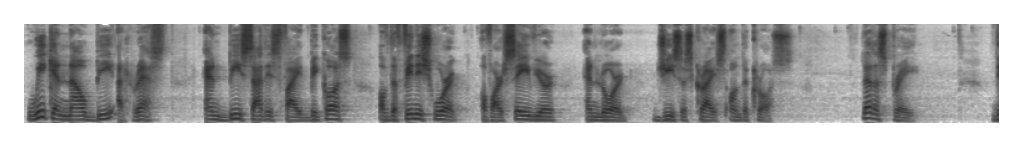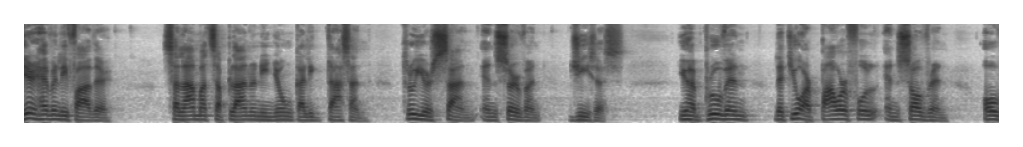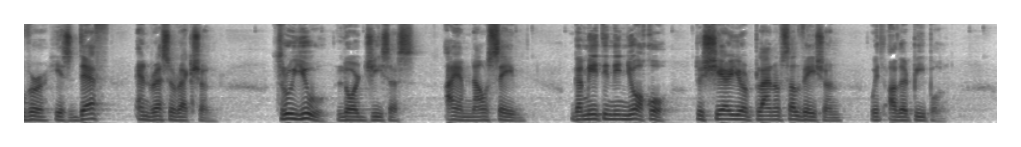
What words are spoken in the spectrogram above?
We can now be at rest and be satisfied because of the finished work of our Savior and Lord Jesus Christ on the cross. Let us pray. Dear Heavenly Father, salamat sa plano ninyong kaligtasan through your Son and servant, Jesus. You have proven that you are powerful and sovereign over his death and resurrection. Through you, Lord Jesus, I am now saved. Gamitin ninyo ako to share your plan of salvation with other people.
